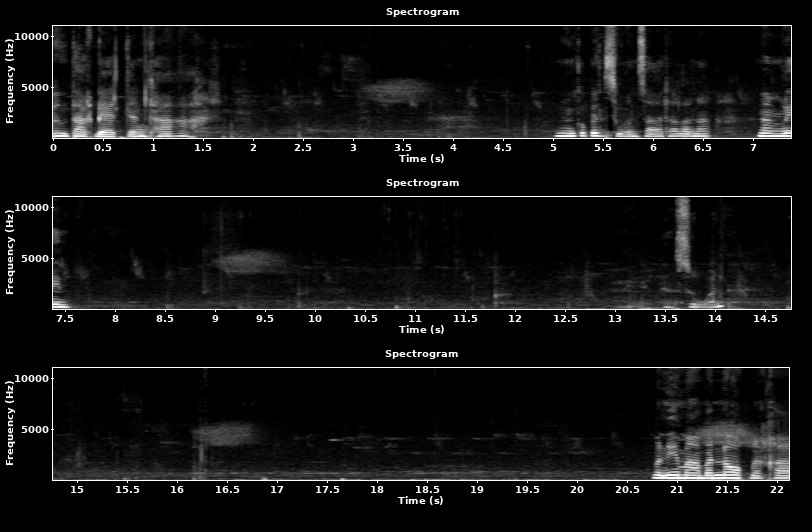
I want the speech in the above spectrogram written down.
เดินตากแดดกันค่ะนี่ก็เป็นสวนสาธารณะ นั่งเล่น เป็นสวน วันนี้มาบ้านนอกนะคะ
